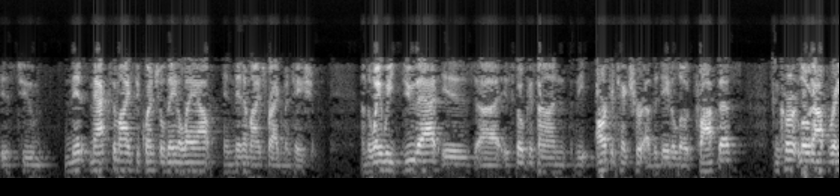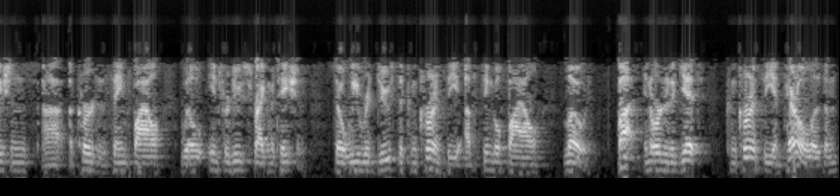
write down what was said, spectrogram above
is to maximize sequential data layout and minimize fragmentation. And the way we do that is, uh, is focus on the architecture of the data load process. Concurrent load operations uh, occurred in the same file will introduce fragmentation. So we reduce the concurrency of single file load. But in order to get concurrency and parallelism,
